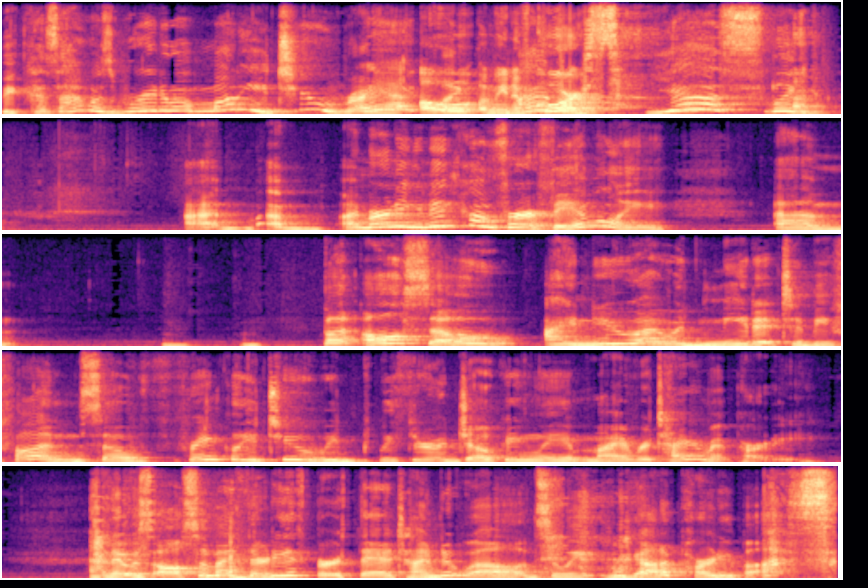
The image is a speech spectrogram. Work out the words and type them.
because i was worried about money too right Yeah. Oh, I mean, of I'm- course. yes like I'm, I'm i'm earning an income for a family um but also i knew i would need it to be fun so frankly too we, we threw a jokingly my retirement party and it was also my 30th birthday. I timed it well. And so we, we got a party bus.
